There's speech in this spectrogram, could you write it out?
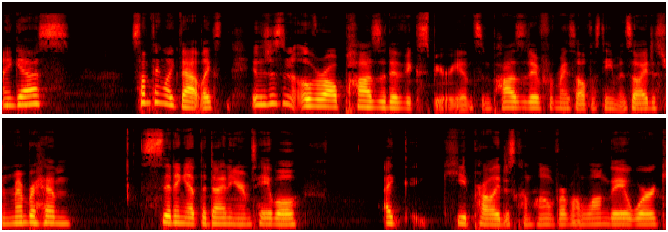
I guess. Something like that. Like it was just an overall positive experience and positive for my self-esteem. And so I just remember him sitting at the dining room table. I he'd probably just come home from a long day of work.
